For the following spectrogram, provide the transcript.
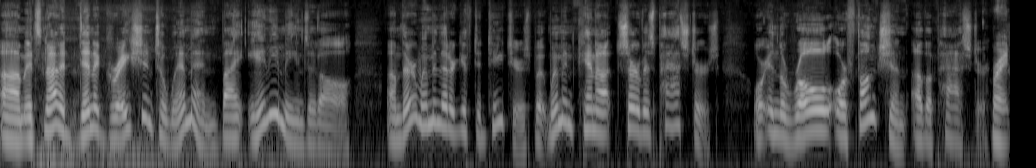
Um, it's not a denigration to women by any means at all. Um, there are women that are gifted teachers, but women cannot serve as pastors or in the role or function of a pastor. Right.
